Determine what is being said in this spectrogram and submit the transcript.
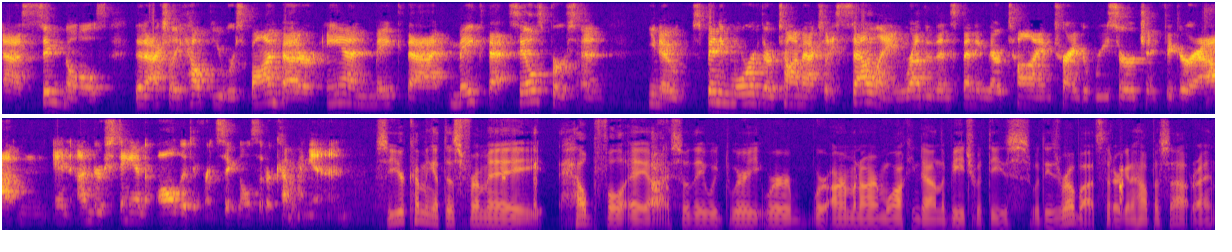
uh, signals that actually help you respond better and make that make that salesperson you know spending more of their time actually selling rather than spending their time trying to research and figure out and, and understand all the different signals that are coming in so you're coming at this from a helpful AI. So they we're we're we're arm in arm walking down the beach with these with these robots that are going to help us out, right?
